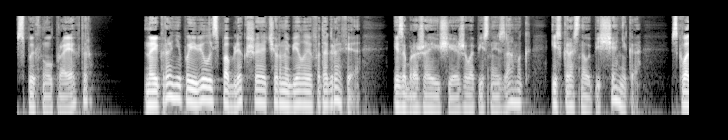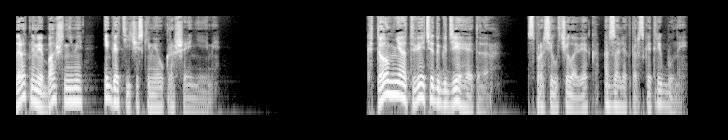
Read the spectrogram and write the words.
Вспыхнул проектор. На экране появилась поблекшая черно-белая фотография, изображающая живописный замок из красного песчаника с квадратными башнями и готическими украшениями. «Кто мне ответит, где это?» — спросил человек за лекторской трибуной.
